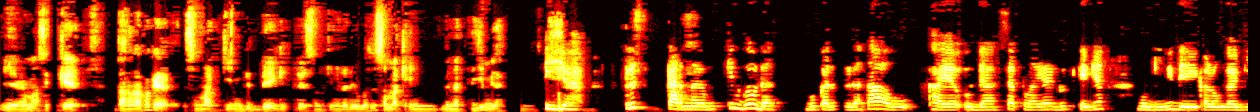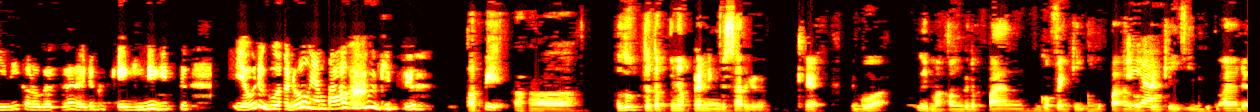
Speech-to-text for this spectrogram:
Iya memang sih kayak entah kenapa kayak semakin gede gitu ya, semakin kita dewasa semakin banyak diem ya. iya terus karena mungkin gue udah bukan udah tahu kayak udah set lah ya gue kayaknya mau gini deh kalau nggak gini kalau gagal ya udah gue kayak gini gitu ya udah gue doang yang tahu gitu Tapi eh lu tetap punya planning besar gitu. Kayak gue lima tahun ke depan, gue pengen kayak gini depan, gue Iya. pengen kayak gini gitu ada.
